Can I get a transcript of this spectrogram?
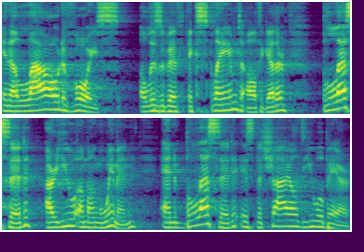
In a loud voice, Elizabeth exclaimed all together, Blessed are you among women, and blessed is the child you will bear.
